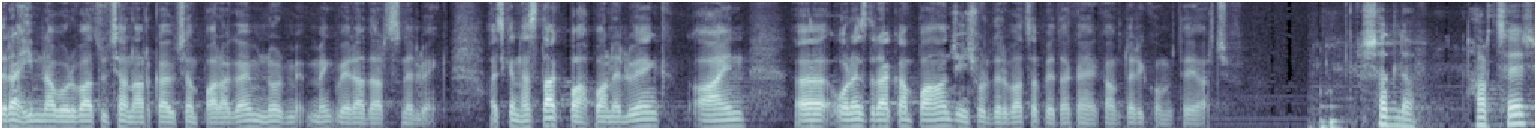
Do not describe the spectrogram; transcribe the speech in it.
դրա հիմնավորվածության արկայության պարագայում նոր մենք վերադարձնելու ենք։ Այսինքն հստակ պահպանելու ենք այն օրենսդրական պահանջը, ինչ որ դրված է պետական եկամուտների կոմիտեի արչեւ։ Շատ լավ։ Հարցեր։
